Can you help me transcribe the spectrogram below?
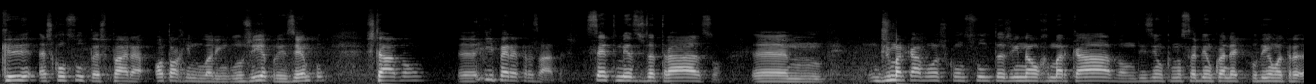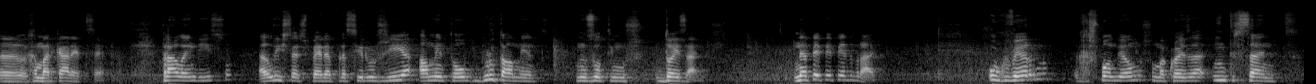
que as consultas para otorrinolaringologia, por exemplo, estavam uh, hiper atrasadas. Sete meses de atraso, ehm, desmarcavam as consultas e não remarcavam, diziam que não sabiam quando é que podiam uh, remarcar, etc. Para além disso, a lista de espera para cirurgia aumentou brutalmente nos últimos dois anos. Na PPP de Braga, o Governo respondeu-nos uma coisa interessante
